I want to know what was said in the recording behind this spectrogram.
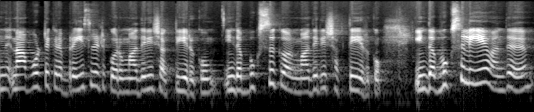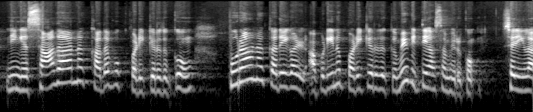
இந்த நான் போட்டுக்கிற பிரேஸ்லெட்டுக்கு ஒரு மாதிரி சக்தி இருக்கும். இந்த புக்ஸுக்கு ஒரு மாதிரி சக்தி இருக்கும். இந்த புக்ஸ்லேயே வந்து நீங்கள் சாதாரண கதை புக் படிக்கிறதுக்கும் புராண கதைகள் அப்படின்னு படிக்கிறதுக்குமே வித்தியாசம் இருக்கும். சரிங்களா?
